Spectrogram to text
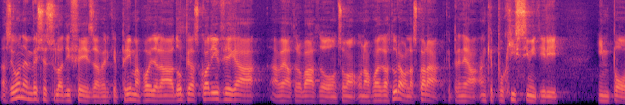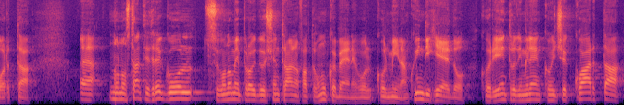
La seconda invece è sulla difesa, perché prima poi della doppia squalifica aveva trovato insomma, una quadratura con la squadra che prendeva anche pochissimi tiri in porta. Eh, nonostante i tre gol, secondo me però i due centrali hanno fatto comunque bene col, col Milan. Quindi chiedo, con il rientro di Milenkovic e quarta,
